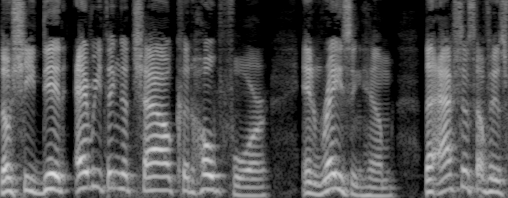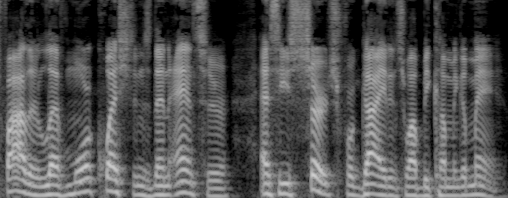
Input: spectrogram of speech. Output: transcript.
Though she did everything a child could hope for in raising him, the absence of his father left more questions than answer as he searched for guidance while becoming a man.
